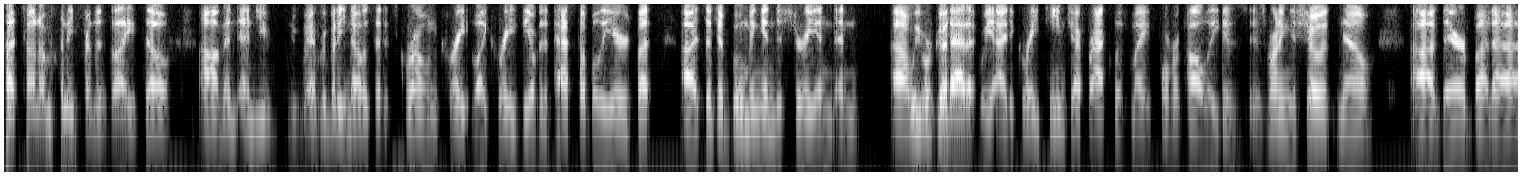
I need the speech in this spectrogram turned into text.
a ton of money for the site. So, um, and and you everybody knows that it's grown cra- like crazy over the past couple of years. But uh, it's such a booming industry, and and uh, we were good at it. We I had a great team. Jeff Ratcliffe, my former colleague, is is running the show now uh, there. But uh,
